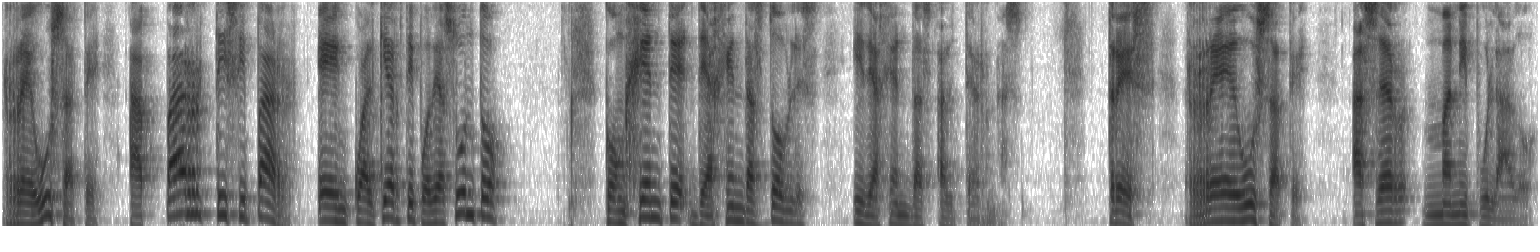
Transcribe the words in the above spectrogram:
rehúsate a participar en cualquier tipo de asunto con gente de agendas dobles y de agendas alternas. 3. Rehúsate a ser manipulado.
